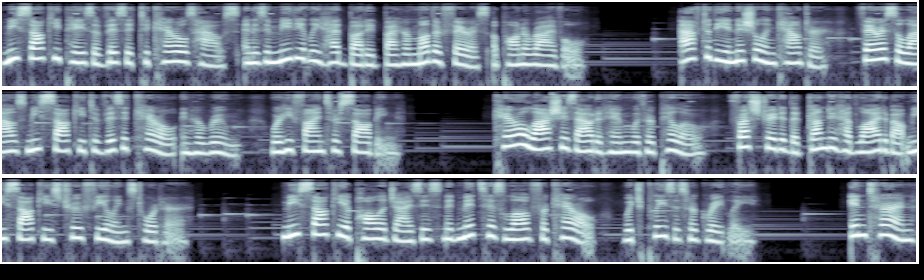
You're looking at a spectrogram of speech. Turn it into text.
Misaki pays a visit to Carol's house and is immediately headbutted by her mother Ferris upon arrival. After the initial encounter, Ferris allows Misaki to visit Carol in her room, where he finds her sobbing. Carol lashes out at him with her pillow, frustrated that Gundu had lied about Misaki's true feelings toward her. Misaki apologizes and admits his love for Carol, which pleases her greatly. In turn,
